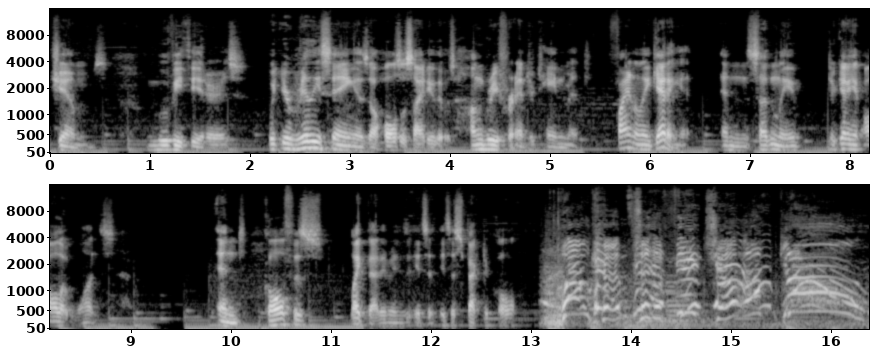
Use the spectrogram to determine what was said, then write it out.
gyms, movie theaters, what you're really seeing is a whole society that was hungry for entertainment, finally getting it. And suddenly they're getting it all at once. And golf is like that. I mean, it's a, it's a spectacle. Welcome to the future of golf!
